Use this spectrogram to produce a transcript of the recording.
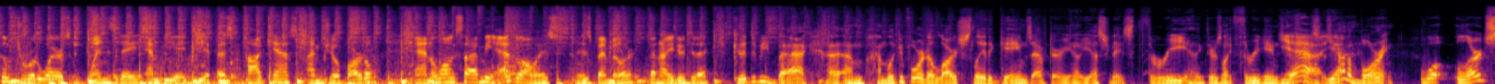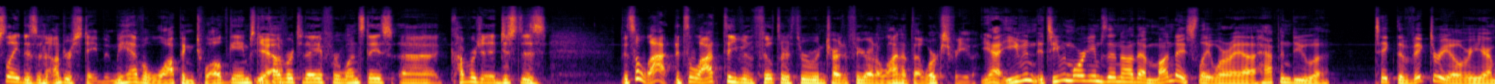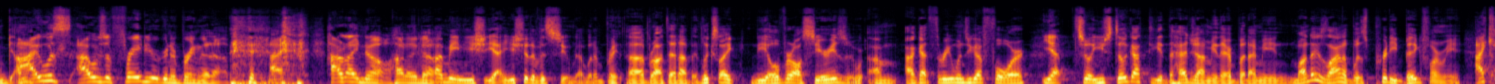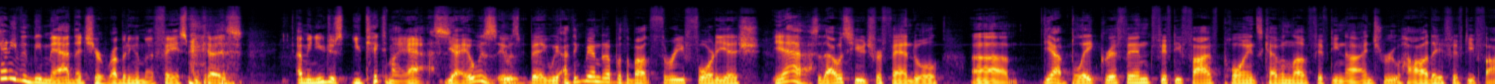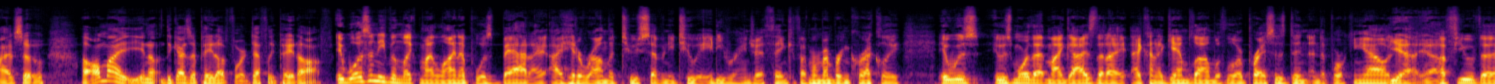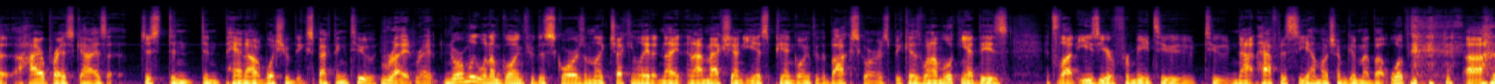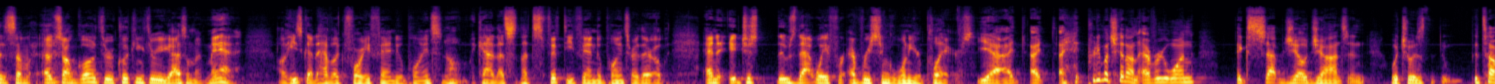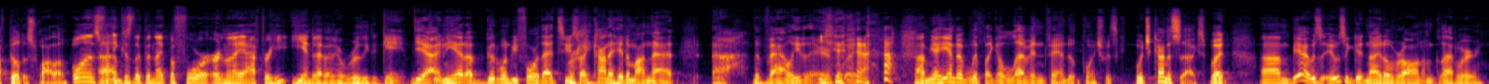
Welcome to RotoWire's Wednesday NBA DFS podcast. I'm Joe Bartle, and alongside me, as always, is Ben Miller. Ben, how you doing today? Good to be back. I, I'm I'm looking forward to a large slate of games after you know yesterday's three. I think there's like three games. Yeah, yesterday, so it's yeah. kind of boring. Well, large slate is an understatement. We have a whopping 12 games to Yeah. cover today for Wednesday's uh, coverage. It just is. It's a lot. It's a lot to even filter through and try to figure out a lineup that works for you. Yeah, even it's even more games than uh, that Monday slate where I uh, happened to uh, take the victory over here. I'm, I'm I was I was afraid you were going to bring that up. I, how did I know? How did I know? I mean, you should, yeah, you should have assumed I would have bring, uh, brought that up. It looks like the overall series, um, I got three wins, you got four. Yep. So you still got the the hedge on me there, but I mean, Monday's lineup was pretty big for me. I can't even be mad that you're rubbing it in my face because, I mean, you just you kicked my ass. Yeah, it was it was big. We I think we ended up with about three forty ish. Yeah. So that was huge for FanDuel. Um, yeah, Blake Griffin, 55 points. Kevin Love, 59. Jrue Holiday, 55. So uh, all my, you know, the guys I paid up for it definitely paid off. It wasn't even like my lineup was bad. I, I hit around the 270, 280 range, I think, if I'm remembering correctly. It was it was more that my guys that I, I kind of gambled on with lower prices didn't end up working out. Yeah, yeah. A few of the higher priced guys just didn't didn't pan out what you'd be expecting too. Right, right. Normally, when I'm going through the scores, I'm like checking late at night, and I'm actually on ESPN going through the box scores because when I'm looking at these, it's a lot easier for me to to not have to see how much I'm getting my butt whooped. uh, so, I'm- so I'm going through, clicking through you guys. I'm like, man, oh, he's got to have like 40 FanDuel points, and oh my god, that's that's 50 FanDuel points right there. Oh, and it just it was that way for every single one of your players. Yeah, I, I, I pretty much hit on everyone except Joe Johnson, which was a tough pill to swallow. Well, and it's funny Um, because like the night before or the night after, he, he ended up having a really good game. Yeah, and he had a good one before that too. So I kind of hit him on that uh, the valley there. But um, yeah, he ended up with like 11 FanDuel points, which which kind of sucks. But um, yeah, it was it was a good night overall, and I'm glad we're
